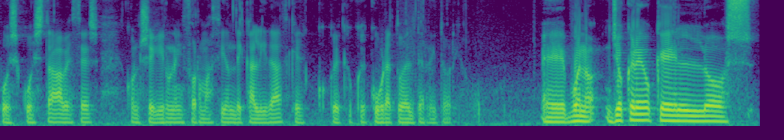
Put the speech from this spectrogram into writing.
pues cuesta a veces conseguir una información de calidad que, que, cubra todo el territorio. Eh, bueno, yo creo que los,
